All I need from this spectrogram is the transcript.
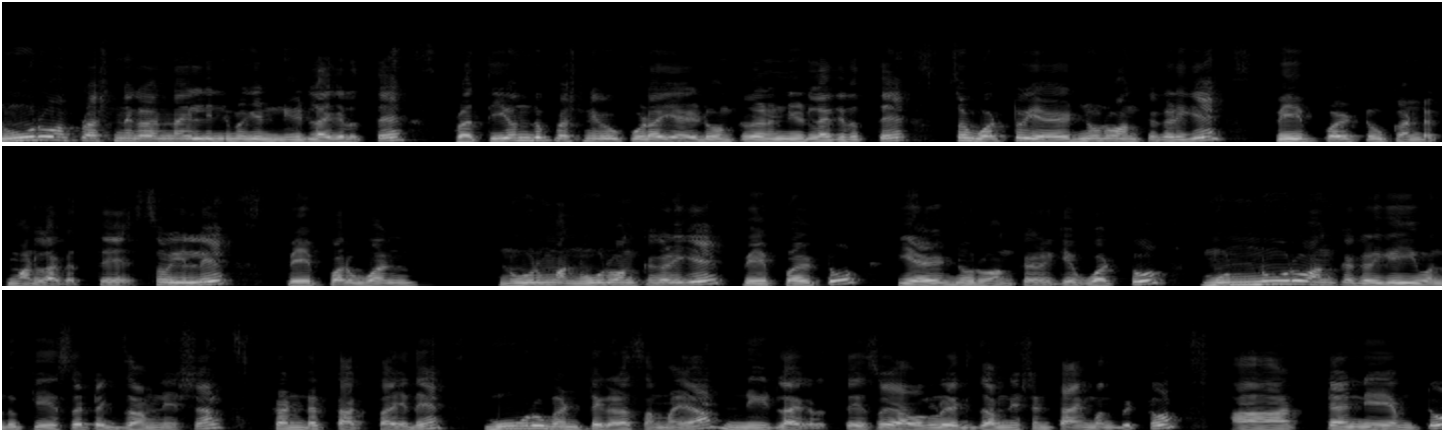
ನೂರು ಪ್ರಶ್ನೆಗಳನ್ನು ಇಲ್ಲಿ ನಿಮಗೆ ನೀಡಲಾಗಿರುತ್ತೆ. ಪ್ರತಿಯೊಂದು ಪ್ರಶ್ನೆಗೂ ಕೂಡ ಎರಡು ಅಂಕಗಳನ್ನು ನೀಡಲಾಗಿರುತ್ತೆ. ಸೊ ಒಟ್ಟು ಎರಡು ಅಂಕಗಳಿಗೆ ಪೇಪರ್ ಟು ಕಂಡಕ್ಟ್ ಮಾಡಲಾಗುತ್ತೆ. ಸೊ ಇಲ್ಲಿ ಪೇಪರ್ ಒನ್ ನೂರು ನೂರು ಅಂಕಗಳಿಗೆ ಪೇಪರ್ ಟು ಎರಡ್ನೂರು ಅಂಕಗಳಿಗೆ ಒಟ್ಟು ಮುನ್ನೂರು ಅಂಕಗಳಿಗೆ ಈ ಒಂದು ಕೆಸೆಟ್ ಎಕ್ಸಾಮಿನೇಷನ್ ಕಂಡಕ್ಟ್ ಆಗ್ತಾ ಇದೆ. ಮೂರು ಗಂಟೆಗಳ ಸಮಯ ನೀಡಲಾಗಿರುತ್ತೆ. ಸೊ ಯಾವಾಗಲೂ ಎಕ್ಸಾಮಿನೇಷನ್ ಟೈಮ್ ಬಂದ್ಬಿಟ್ಟು ten A M to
